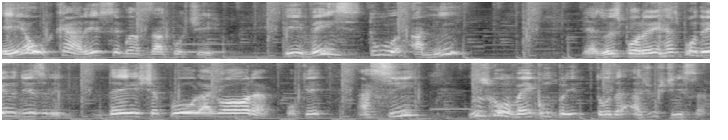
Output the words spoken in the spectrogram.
Eu careço ser batizado por ti, e vens tu a mim? Jesus, porém, respondendo, disse-lhe: Deixa por agora, porque Assim, nos convém cumprir toda a justiça.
